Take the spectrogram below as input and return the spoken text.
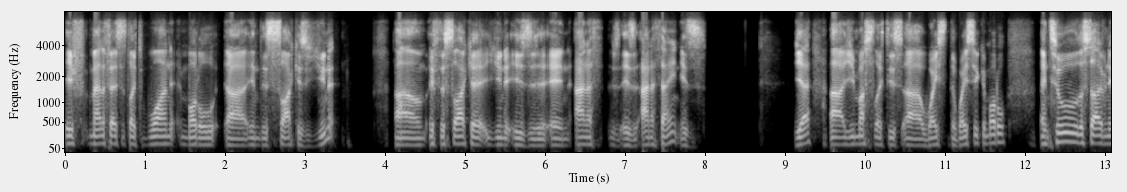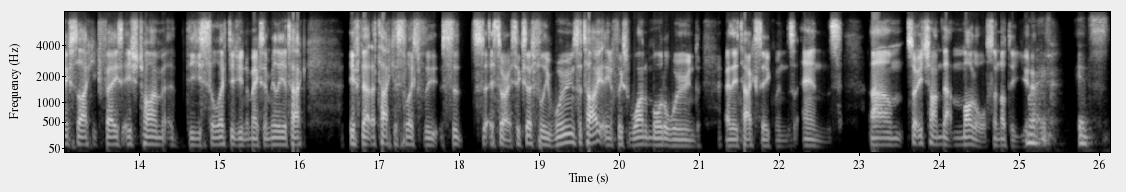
If manifested, select one model uh, in this Psyker's unit. Um, if the Psyker unit is in anath- is anathane is yeah, uh, you must select this uh, waste the Wayseeker model until the start of your next psychic phase. Each time the selected unit makes a melee attack, if that attack is successfully su- sorry successfully wounds the target, it inflicts one mortal wound, and the attack sequence ends. Um, so each time that model, so not the unit. Right. It's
